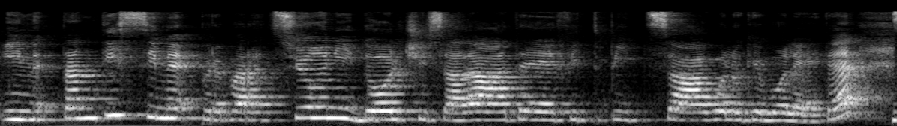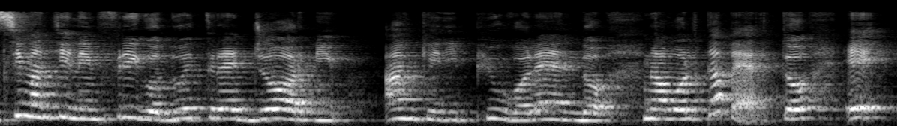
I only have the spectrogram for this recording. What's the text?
in tantissime preparazioni, dolci, salate, fit pizza, quello che volete. Si mantiene in frigo 2-3 giorni anche di più volendo una volta aperto e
